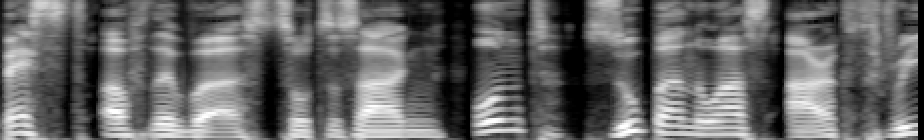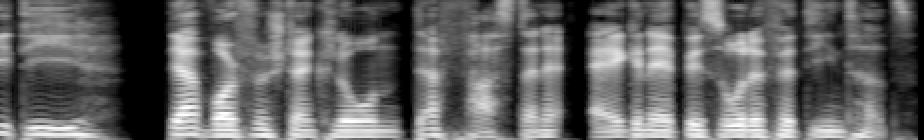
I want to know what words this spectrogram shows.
Best of the Worst sozusagen und Super Noah's Ark 3D, der Wolfenstein-Klon, der fast eine eigene Episode verdient hat.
